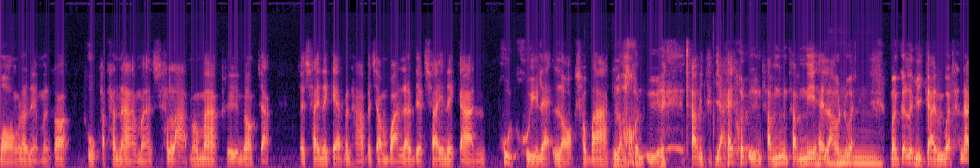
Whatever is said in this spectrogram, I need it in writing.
มองเราเนี่ยมันก็ถูกพัฒนามาฉลาดมากๆ คือนอกจากจะใช้ในแก้ปัญหาประจำวัน แล้วจะใช้ในการพูดคุยและหลอกชาวบ้านหลอกคนอื่นทำอยากให้คนอื่นทำนู่นทำนี่ให้เราด้วยอืมมันก็เลยมีการวิวัฒนา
